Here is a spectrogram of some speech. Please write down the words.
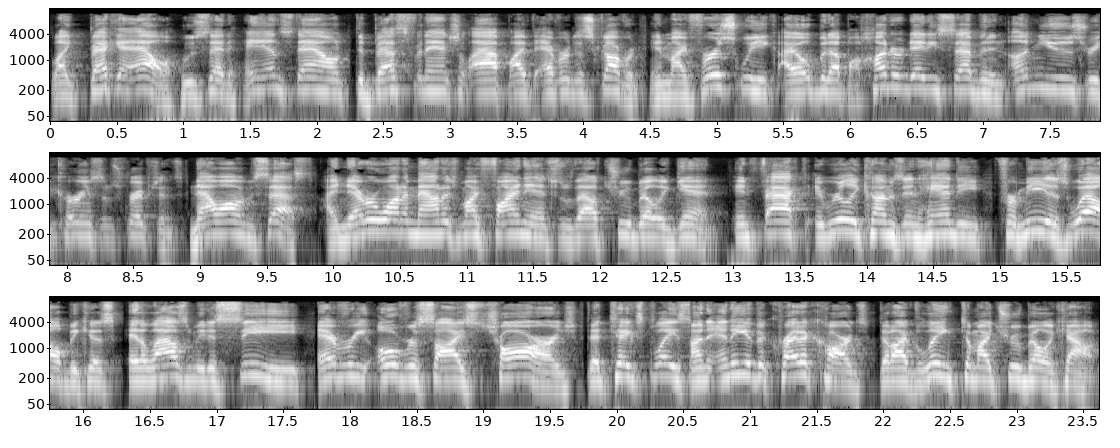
Like Becca L., who said, hands down, the best financial app I've ever discovered. In my first week, I opened up 187 in unused recurring subscriptions. Now I'm obsessed. I never want to manage my finances without Truebill again. In fact, it really comes in handy for me as well because it allows me to see every oversized charge that takes place on any of the credit cards that I've linked to my Truebill account.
